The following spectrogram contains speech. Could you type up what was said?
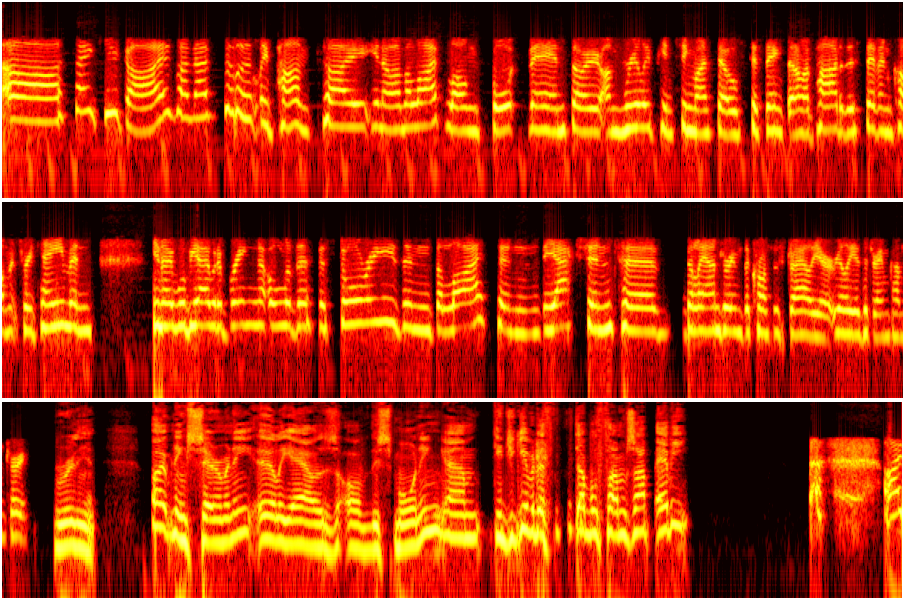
Oh, thank you guys. I'm absolutely pumped. I, you know, I'm a lifelong sports fan, so I'm really pinching myself to think that I'm a part of the seven commentary team and, you know, we'll be able to bring all of this, the stories and the light and the action to the lounge rooms across Australia. It really is a dream come true. Brilliant. Opening ceremony, early hours of this morning. Um, did you give it a double thumbs up, Abbey? I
